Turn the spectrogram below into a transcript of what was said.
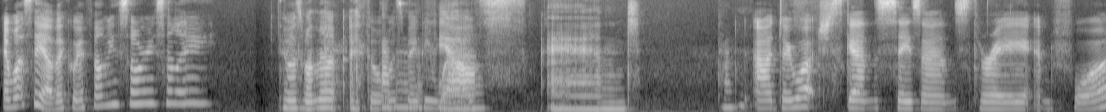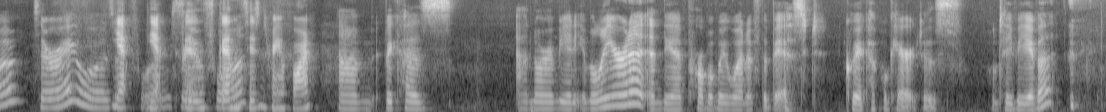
And what's the other queer film you saw recently? There was one that I thought was maybe worse. And Uh, do watch Skins seasons three and four. Is that right? Or is Yep, it four? yep. Three and four. Skin, season three and four. Um, because uh, Naomi and Emily are in it, and they're probably one of the best queer couple characters on TV ever.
